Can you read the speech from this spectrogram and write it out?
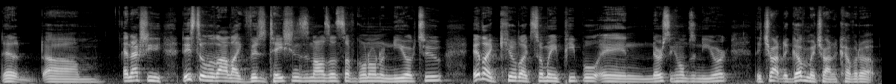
that um, and actually they still allow like visitations and all that stuff going on in New York too. It like killed like so many people in nursing homes in New York. They tried the government tried to cover it up.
